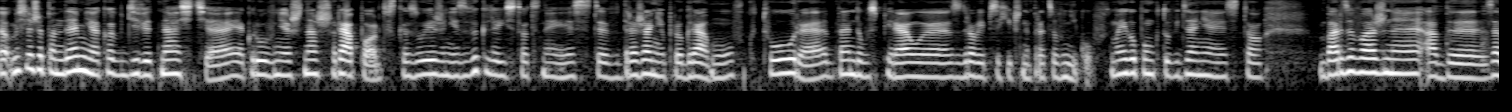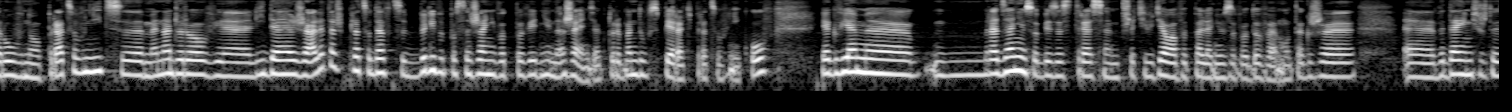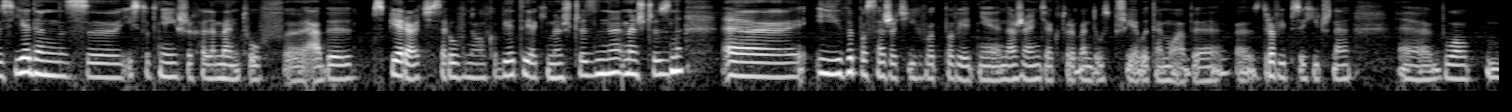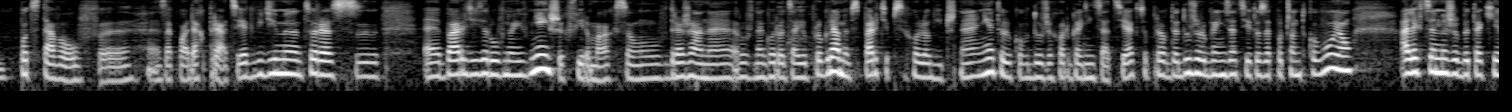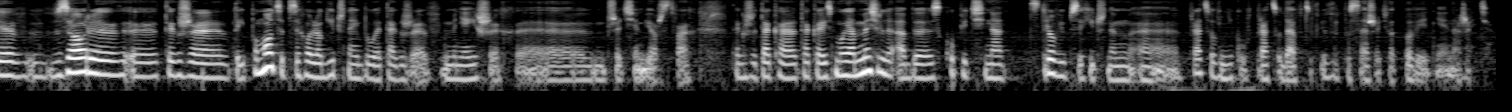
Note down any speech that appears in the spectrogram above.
No, myślę, że pandemia COVID-19, jak również nasz raport wskazuje, że niezwykle istotne jest wdrażanie programów, które będą wspierały zdrowie psychiczne pracowników. Z mojego punktu widzenia jest to bardzo ważne, aby zarówno pracownicy, menadżerowie, liderzy, ale też pracodawcy byli wyposażeni w odpowiednie narzędzia, które będą wspierać pracowników. Jak wiemy, mm, radzenie sobie ze stresem przeciwdziała wypaleniu zawodowemu, także e, wydaje mi się, że to jest jeden z istotniejszych elementów, e, aby wspierać zarówno kobiety, jak i mężczyzn, mężczyzn e, i wyposażać ich w odpowiednie narzędzia, które będą sprzyjały temu, aby zdrowie psychiczne e, było podstawą w e, zakładach pracy. Jak widzimy, coraz e, bardziej zarówno i w mniejszych firmach są wdrażane różnego rodzaju programy, wsparcie psychologiczne, nie tylko w dużych organizacjach. Co prawda duże organizacje to zapoczątkowują, ale chcemy, żeby takie wzory tychże, tej pomocy psychologicznej były także w mniejszych przedsiębiorstwach. Także taka, taka jest moja myśl, aby skupić się na zdrowiu psychicznym e, pracowników, pracodawców i wyposażyć w odpowiednie narzędzia.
